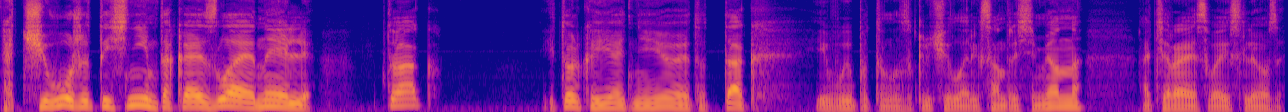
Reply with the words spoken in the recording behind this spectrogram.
«Отчего же ты с ним такая злая, Нелли?» «Так». И только я от нее это так и выпутала, заключила Александра Семеновна, отирая свои слезы.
